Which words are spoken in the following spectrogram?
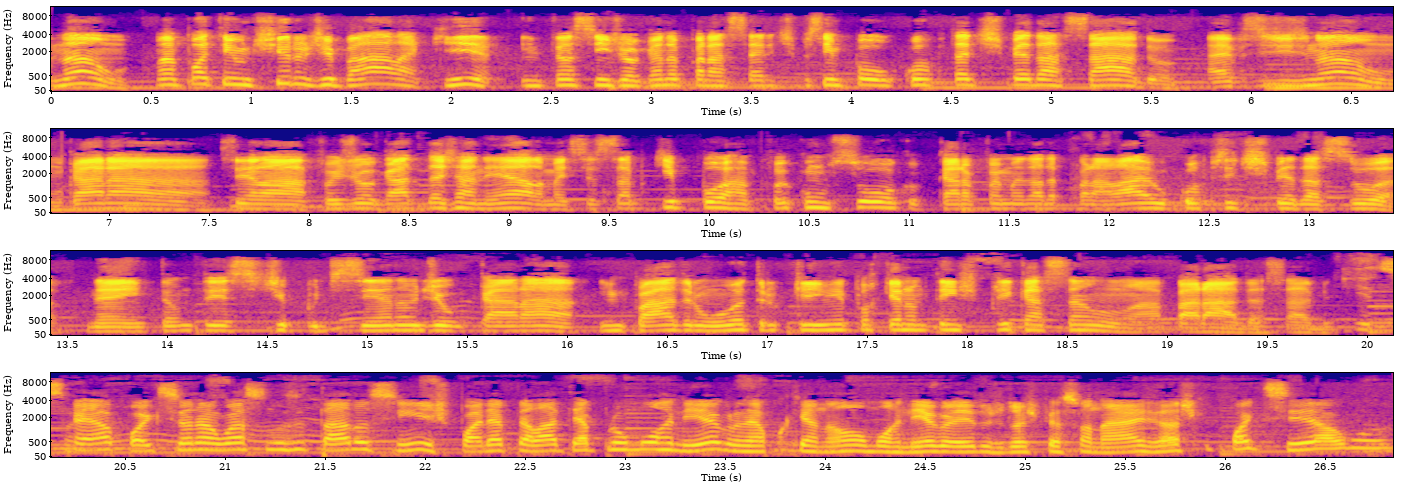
Não, mas pô, tem um tiro de bala aqui. Então, assim, jogando para a série, tipo assim, pô, o corpo tá despedaçado. Aí você diz, não, o cara, sei lá, foi jogado da janela, mas você sabe que, porra, foi com um soco, o cara foi mandado para lá e o corpo se despedaçou, né? Então tem esse tipo de cena onde o cara enquadra um outro crime porque não tem explicação a parada, sabe? É, pode ser um negócio inusitado, assim. Eles podem apelar até pro humor negro, né? Porque não, o humor negro aí dos dois personagens. Eu acho que pode ser algo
